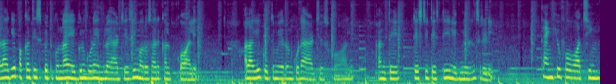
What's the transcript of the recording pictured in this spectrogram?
అలాగే పక్క తీసి పెట్టుకున్న ఎగ్ను కూడా ఇందులో యాడ్ చేసి మరోసారి కలుపుకోవాలి. అలాగే కొత్తిమీరను కూడా యాడ్ చేసుకోవాలి. అంతే tasty tasty egg noodles ready. Thank you for watching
